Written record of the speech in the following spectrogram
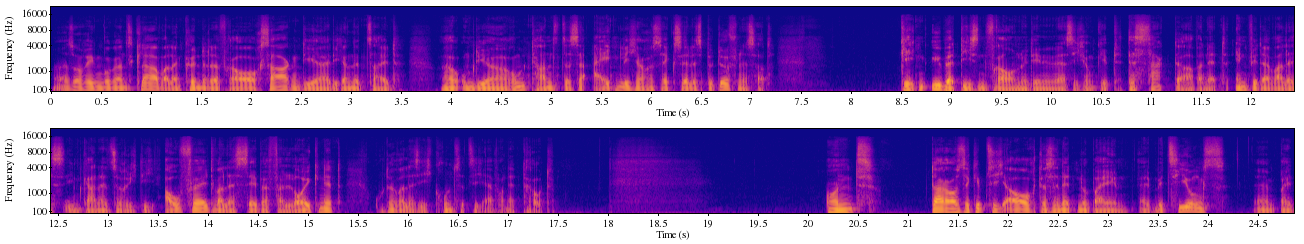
Das ist auch irgendwo ganz klar, weil dann könnte der Frau auch sagen, die er die ganze Zeit äh, um die herum tanzt, dass er eigentlich auch ein sexuelles Bedürfnis hat gegenüber diesen Frauen, mit denen er sich umgibt. Das sagt er aber nicht. Entweder weil es ihm gar nicht so richtig auffällt, weil er es selber verleugnet oder weil er sich grundsätzlich einfach nicht traut. Und daraus ergibt sich auch, dass er nicht nur bei, äh, Beziehungs, äh, bei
